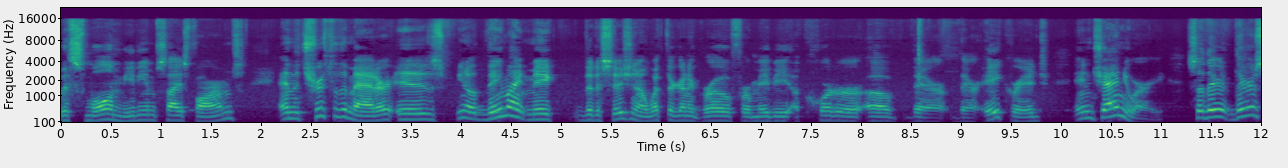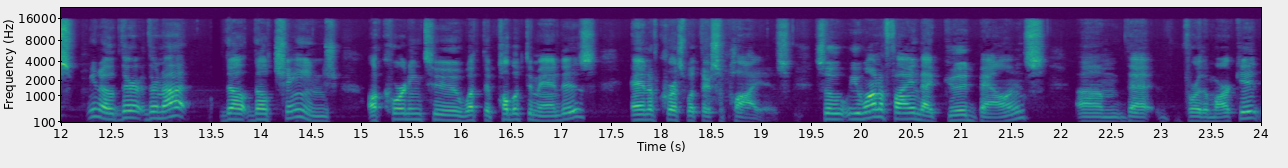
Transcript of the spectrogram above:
with small and medium sized farms. And the truth of the matter is, you know, they might make the decision on what they're going to grow for maybe a quarter of their their acreage in January. So there there's you know they're they're not they'll they'll change according to what the public demand is and of course what their supply is. So you want to find that good balance um, that for the market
